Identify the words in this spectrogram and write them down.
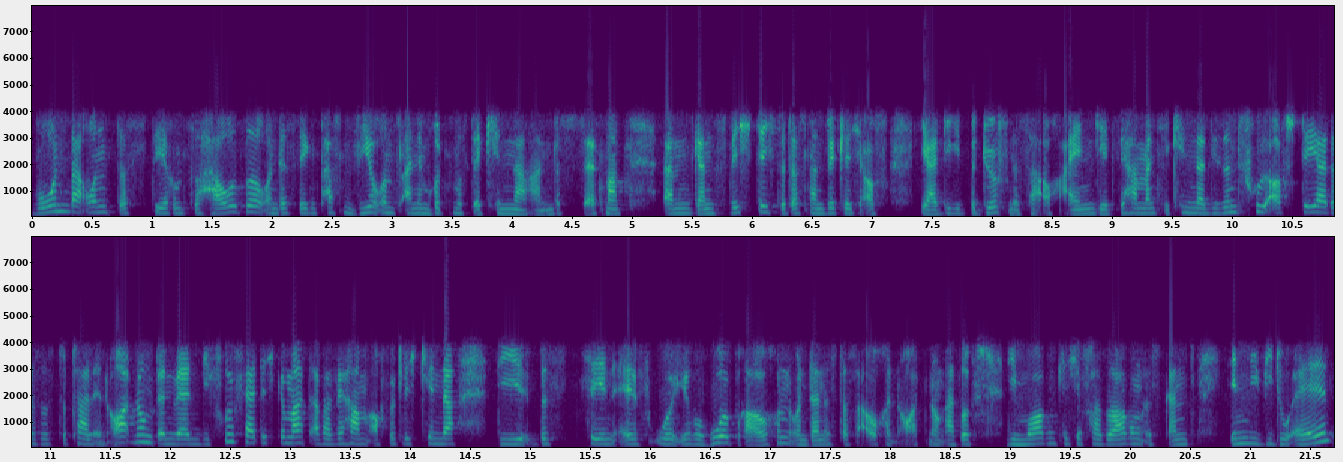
wohnen bei uns, das ist deren Zuhause und deswegen passen wir uns an den Rhythmus der Kinder an. Das ist erstmal ähm, ganz wichtig, sodass man wirklich auf ja, die Bedürfnisse auch eingeht. Wir haben manche Kinder, die sind Frühaufsteher, das ist total in Ordnung, dann werden die früh fertig gemacht, aber wir haben auch wirklich Kinder, die bis 10, 11 Uhr ihre Ruhe brauchen und dann ist das auch in Ordnung. Also die morgendliche Versorgung ist ganz individuell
